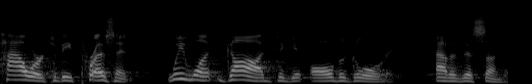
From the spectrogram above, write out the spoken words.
power to be present. We want God to get all the glory out of this Sunday.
